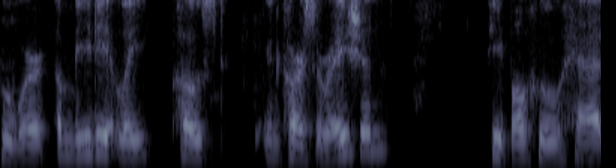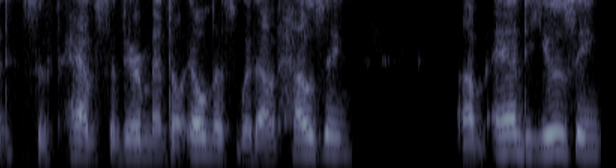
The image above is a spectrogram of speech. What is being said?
who were immediately post incarceration people who had have severe mental illness without housing um, and using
